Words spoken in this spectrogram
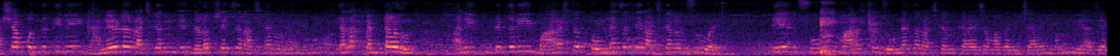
अशा पद्धतीने घाणेरडं राजकारण जे दडपशाहीचं राजकारण आहे त्याला कंटाळून आणि कुठेतरी महाराष्ट्र तोडण्याचं जे राजकारण सुरू आहे ते सोडून महाराष्ट्र जोडण्याचं राजकारण करायचा माझा विचार आहे. म्हणून मी आज या.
